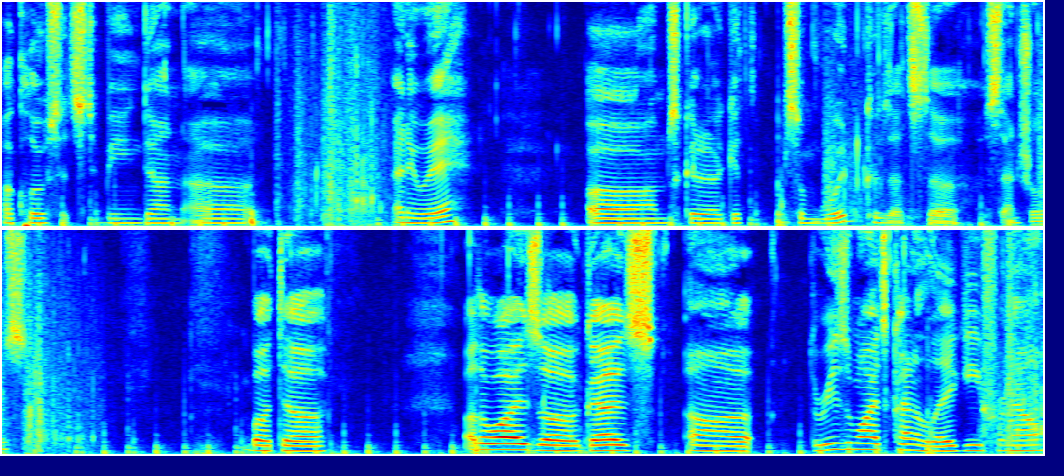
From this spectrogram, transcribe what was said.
How close it's to being done. Uh, anyway, uh, I'm just gonna get some wood because that's the essentials. But uh, otherwise, uh, guys, uh, the reason why it's kind of laggy for now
